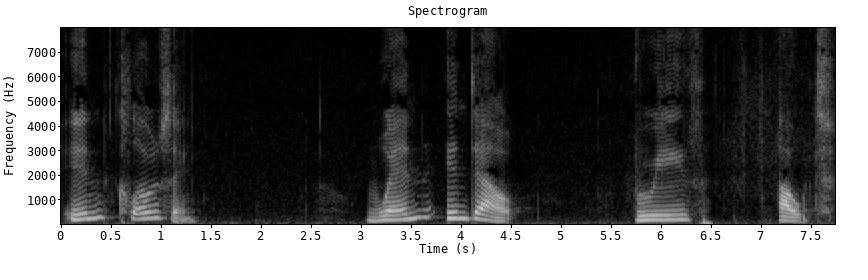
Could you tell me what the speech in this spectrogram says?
In closing, when in doubt, breathe out.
